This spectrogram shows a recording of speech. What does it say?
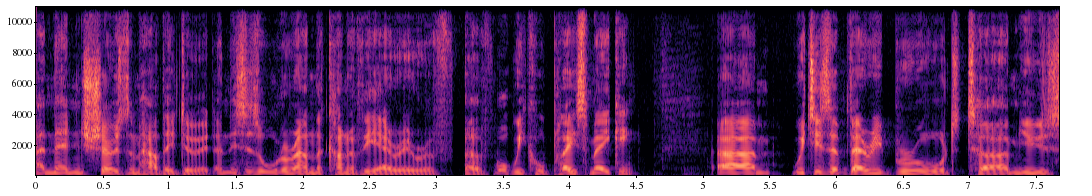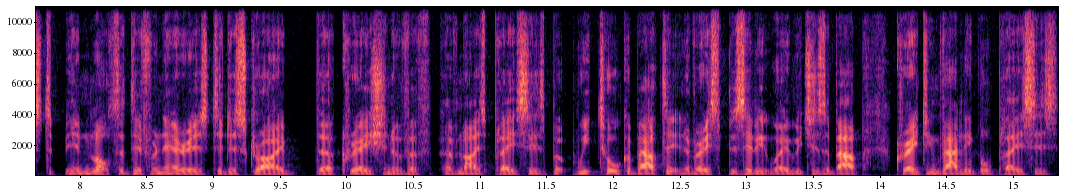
and then shows them how they do it. And this is all around the kind of the area of, of what we call placemaking, um, which is a very broad term used in lots of different areas to describe the creation of, of, of nice places. But we talk about it in a very specific way, which is about creating valuable places,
